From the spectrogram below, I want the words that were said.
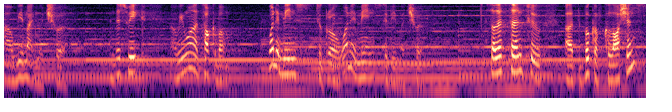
uh, we might mature. And this week uh, we want to talk about what it means to grow, what it means to be mature. So let's turn to uh, the book of Colossians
